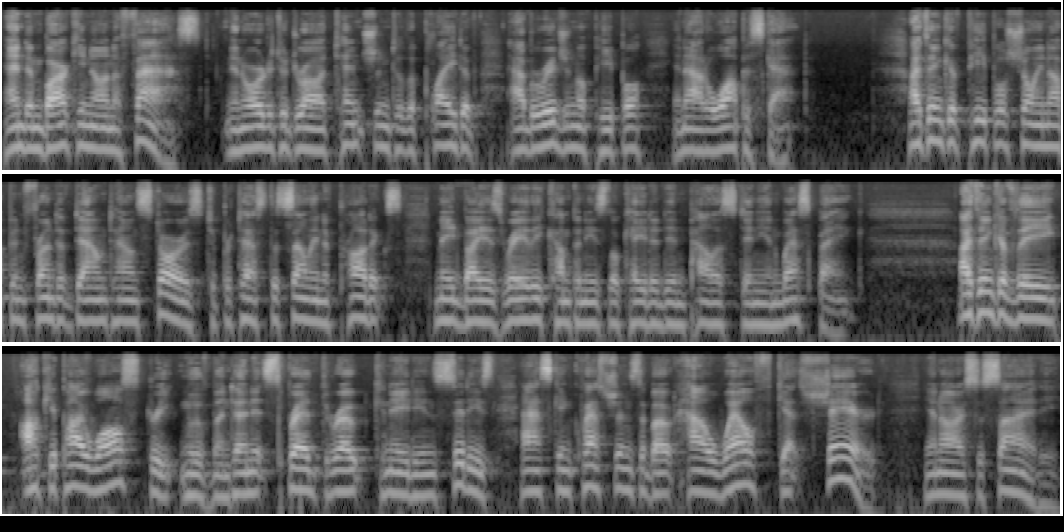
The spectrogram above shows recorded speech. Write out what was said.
and embarking on a fast in order to draw attention to the plight of Aboriginal people in Attawapiskat. I think of people showing up in front of downtown stores to protest the selling of products made by Israeli companies located in Palestinian West Bank. I think of the Occupy Wall Street movement and its spread throughout Canadian cities, asking questions about how wealth gets shared in our society.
